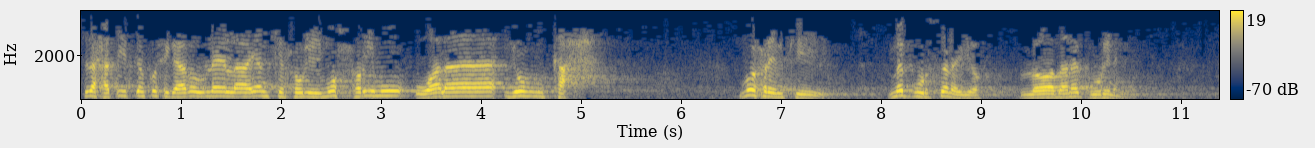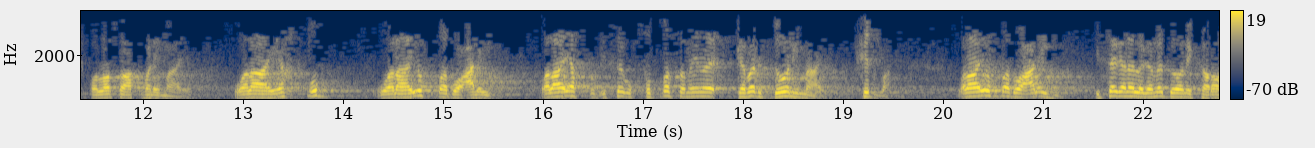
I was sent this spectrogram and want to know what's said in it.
Sida xadiidkan ku xigaaba uu leey laa yankixu lmuxrimu walaa yunkax muxrimkii ma guursanayo loomana guurinayo. Oo loo soo aqbali maayo. Walaa yakub walaa yukhطabu calayh. Walaa yakub isagu khudbo samayno gabadh dooni maayo khidba walaa yukhطabu calayhi isagana lagama dooni karo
